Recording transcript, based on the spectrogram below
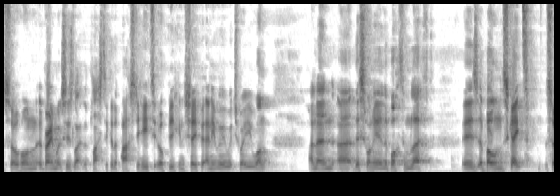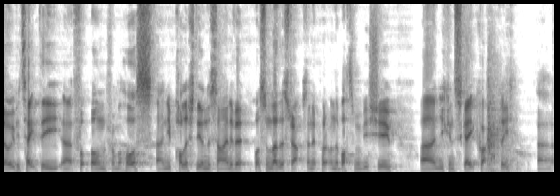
So horn very much is like the plastic of the past. You heat it up, you can shape it any way, which way you want. And then uh, this one here in the bottom left is a bone skate. So if you take the uh, foot bone from a horse and you polish the underside of it, put some leather straps on it, put it on the bottom of your shoe, and you can skate quite happily uh,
